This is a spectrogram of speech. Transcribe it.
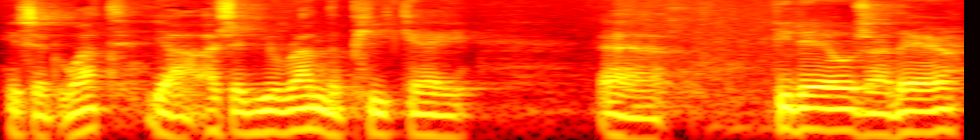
He said, What? Yeah, I said, You run the PK. Uh, videos are there.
